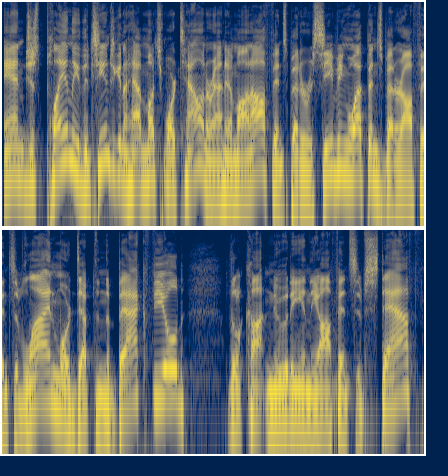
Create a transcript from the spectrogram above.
And just plainly, the team's going to have much more talent around him on offense better receiving weapons, better offensive line, more depth in the backfield, a little continuity in the offensive staff.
